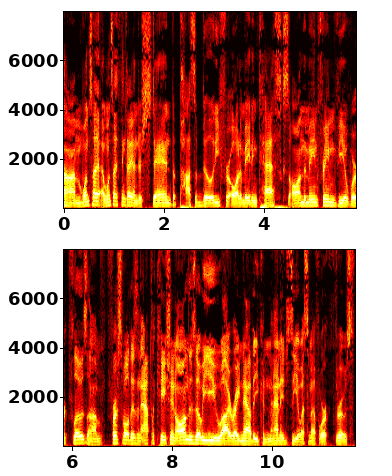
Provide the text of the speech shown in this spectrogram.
Um, once I once I think I understand the possibility for automating tasks on the mainframe via workflows. Um, first of all, there's an application on the Zowe UI right now that you can manage the ZOSMF workflows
